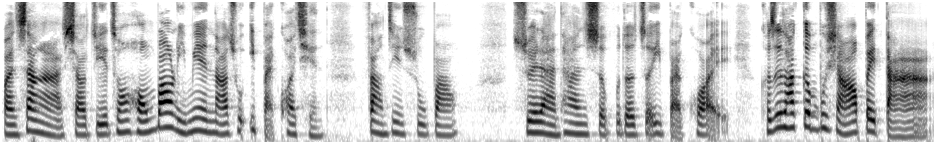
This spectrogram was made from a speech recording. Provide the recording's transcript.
晚上啊，小杰从红包里面拿出一百块钱，放进书包。虽然他很舍不得这一百块，可是他更不想要被打，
